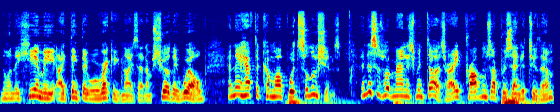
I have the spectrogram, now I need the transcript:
when they hear me, I think they will recognize that. I'm sure they will, and they have to come up with solutions. And this is what management does, right? Problems are presented to them,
